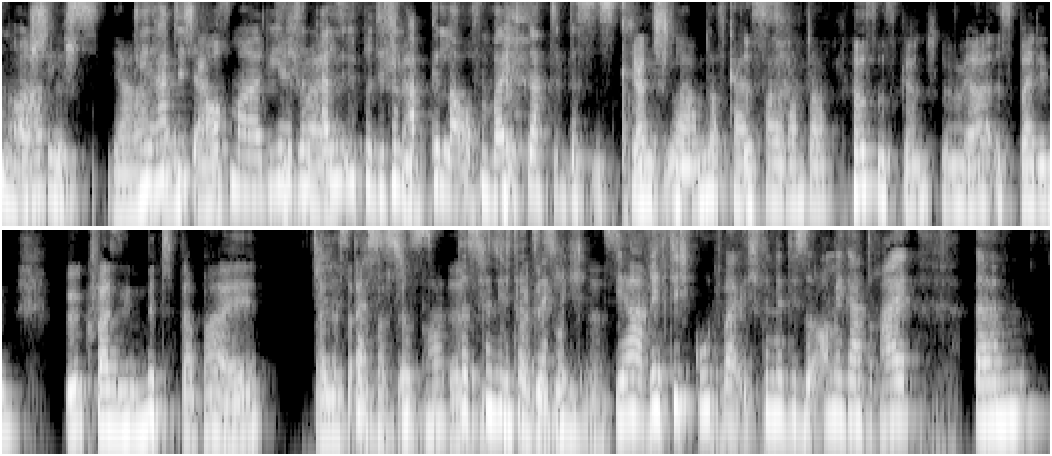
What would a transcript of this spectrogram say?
automatisch. Ja, die hatte ich ganz- auch mal. Die sind weiß. alle übrig, die sind Schlimm. abgelaufen, weil ich dachte, das ist Ganz schlimm. auf keinen Das- Fall runter. Das ist ganz schlimm, ja. Ist bei dem Öl quasi mit dabei, weil es Das einfach ist super. das, äh, Das, finde ich tatsächlich ja richtig gut, weil ich finde diese Omega-3, ähm,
